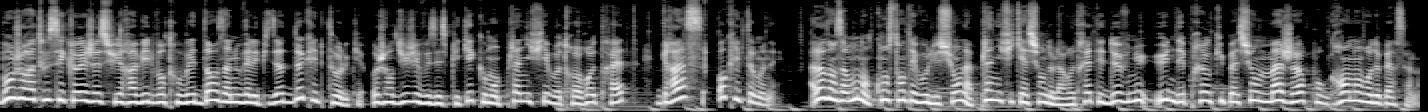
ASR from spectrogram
Bonjour à tous, c'est Chloé, je suis ravie de vous retrouver dans un nouvel épisode de Cryptalk. Aujourd'hui, je vais vous expliquer comment planifier votre retraite grâce aux crypto-monnaies. Alors dans un monde en constante évolution, la planification de la retraite est devenue une des préoccupations majeures pour grand nombre de personnes.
